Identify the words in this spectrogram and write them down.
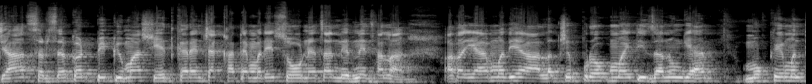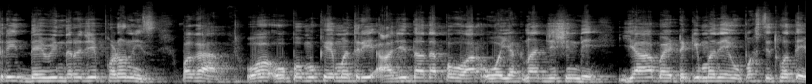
ज्यात सरसकट पीक विमा शेतकऱ्यांच्या खात्यामध्ये सोडण्याचा निर्णय झाला. आता यामध्ये लक्षपूर्वक माहिती जाणून घ्या. मुख्यमंत्री देवेंद्रजी फडणवीस बघा व उपमुख्यमंत्री अजितदादा पवार व एकनाथजी शिंदे या बैठकीमध्ये उपस्थित होते.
